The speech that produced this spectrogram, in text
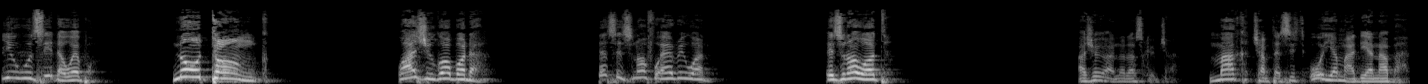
You will see the weapon. No tongue. Why should God bother? This is not for everyone. It's not what? I'll show you another scripture. Mark chapter 16. Oh, yeah, my dear Naba.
